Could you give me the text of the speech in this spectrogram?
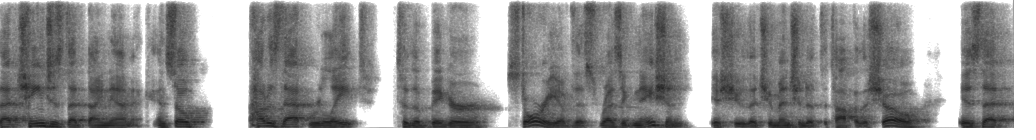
that changes that dynamic. And so how does that relate to the bigger story of this resignation issue that you mentioned at the top of the show? Is that,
